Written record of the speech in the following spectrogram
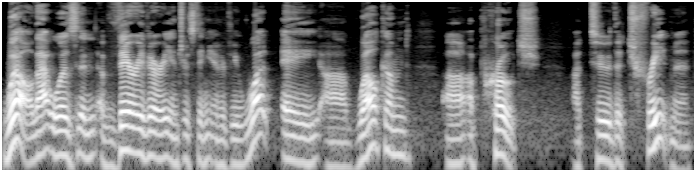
Well, that was an, a very, very interesting interview. What a uh, welcomed uh, approach uh, to the treatment,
